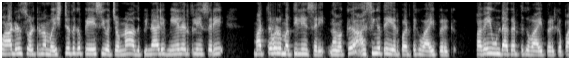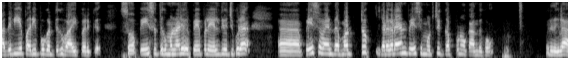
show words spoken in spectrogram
பாடுன்னு சொல்லிட்டு நம்ம இஷ்டத்துக்கு பேசி வச்சோம்னா அது பின்னாடி மேலிடத்துலயும் சரி மற்றவர்கள் மத்தியிலையும் சரி நமக்கு அசிங்கத்தை ஏற்படுறதுக்கு வாய்ப்பு இருக்கு. பகை உண்டாக்குறதுக்கு வாய்ப்பு இருக்கு. பதவியை பறி போகிறதுக்கு வாய்ப்பு இருக்கு. ஸோ பேசுறதுக்கு முன்னாடி ஒரு பேப்பர்ல எழுதி வச்சு கூட பேச வேண்ட மட்டும் கடகடான்னு பேசி முடிச்சு கப்புன்னு உட்காந்துக்கும் புரியுதுங்களா?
